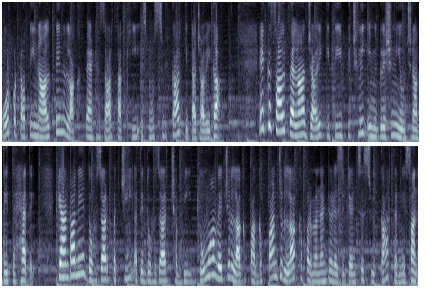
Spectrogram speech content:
ਹੋਰ ਕਟੌਤੀ ਨਾਲ 365000 ਤੱਕ ਹੀ ਇਸ ਨੂੰ ਸਵੀਕਾਰ ਕੀਤਾ ਜਾਵੇਗਾ। ਇੱਕ ਸਾਲ ਪਹਿਲਾਂ ਜਾਰੀ ਕੀਤੀ ਪਿਛਲੀ ਇਮੀਗ੍ਰੇਸ਼ਨ ਯੋਜਨਾ ਦੇ ਤਹਿਤ, ਕੈਨੇਡਾ ਨੇ 2025 ਅਤੇ 2026 ਦੋਵਾਂ ਵਿੱਚ ਲਗਭਗ 5 ਲੱਖ ਪਰਮਨੈਂਟ ਰੈਜ਼ੀਡੈਂਟਸ ਸਵੀਕਾਰ ਕਰਨੇ ਸਨ।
